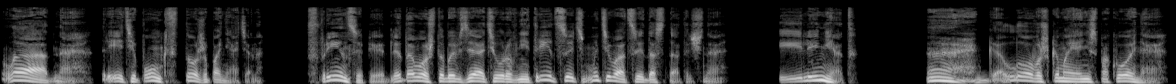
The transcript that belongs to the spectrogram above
Ладно, третий пункт тоже понятен. В принципе, для того, чтобы взять уровни 30, мотивации достаточно. Или нет? Ах, головушка моя неспокойная.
